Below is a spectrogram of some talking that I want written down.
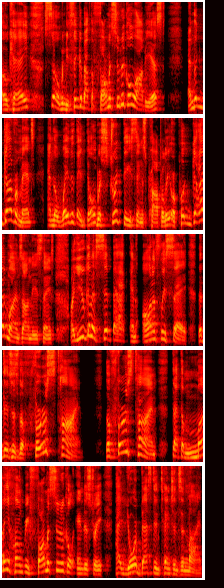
okay? So when you think about the pharmaceutical lobbyist and the government and the way that they don't restrict these things properly or put guidelines on these things, are you gonna sit back and honestly say that this is the first time the first time that the money-hungry pharmaceutical industry had your best intentions in mind.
